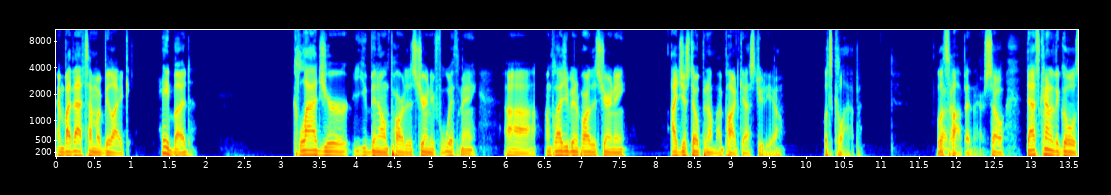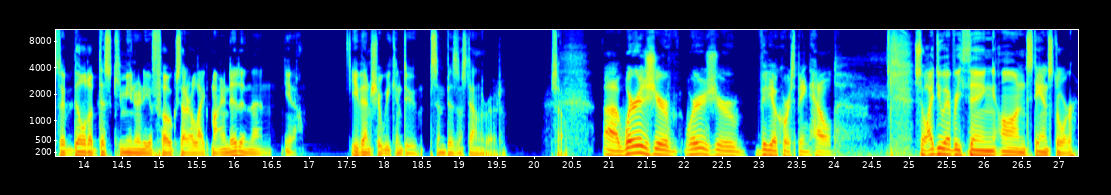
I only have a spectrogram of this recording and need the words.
and by that time, I'd be like, "Hey, bud, glad you're you've been on part of this journey with me. Uh, I'm glad you've been a part of this journey. I just opened up my podcast studio. Let's collab. Let's hop in there. So that's kind of the goal is to build up this community of folks that are like minded, and then you know, eventually we can do some business down the road. So. Uh, where is your where is your video course being held? So I do everything on Stan Store,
